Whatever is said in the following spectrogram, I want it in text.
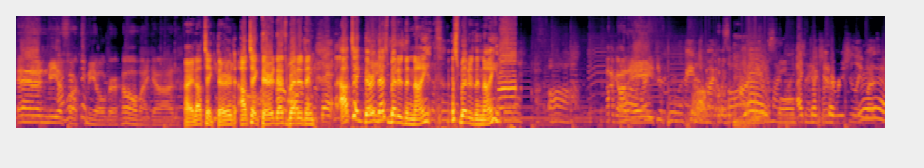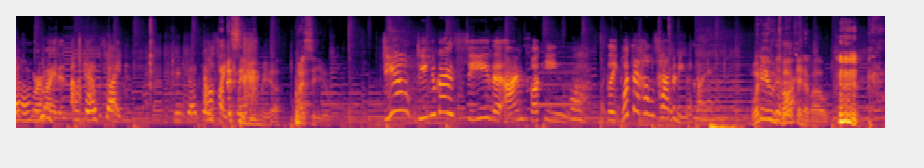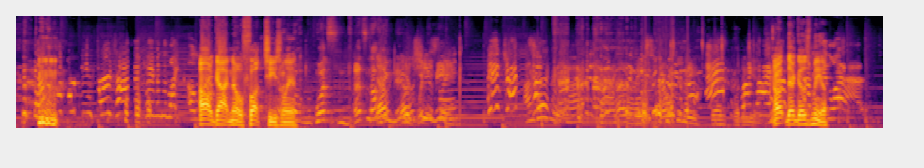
And Mia fucked me over. Oh my god. All right, I'll take third. I'll take third. That's better than. I'll take third. That's better than ninth. That's better than ninth. Oh, I got oh, eight. Mr. Bullet Changed Bill. my Oh, whole Yes. my I lifesaver. kept It originally was Yeah. before Hayden. Oh yeah, it was Hayden. I was like, I see you, Mia. I see you. Do you do you guys see that I'm fucking like what the hell is happening tonight? What are you talking about? Fucking third time that came in like oh God, no! Fuck Cheeseland. What's that's nothing No, new. no what do you mean? bitch. I'm I gonna try. Oh, there goes Mia.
